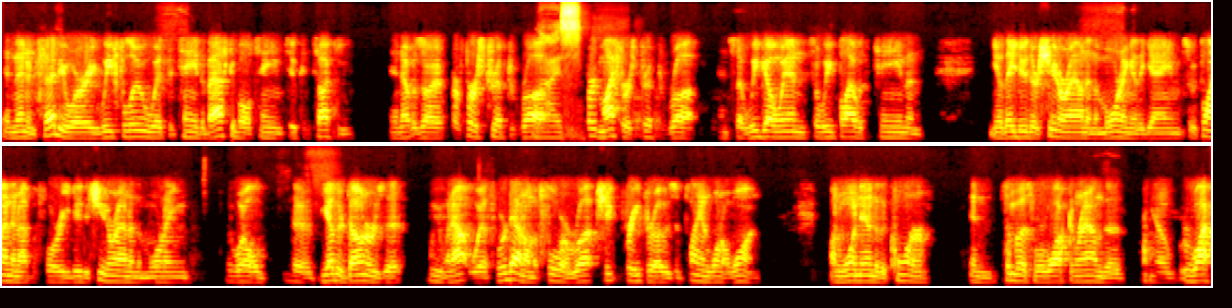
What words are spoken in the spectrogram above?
And then in February, we flew with the team, the basketball team, to Kentucky, and that was our, our first trip to Rupp. Nice. Or my first trip to Rupp. And so we go in, so we fly with the team, and you know they do their shoot around in the morning of the game. So we fly in the night before. You do the shoot around in the morning. Well, the the other donors that we went out with, we're down on the floor, Rupp shooting free throws and playing one on one on one end of the corner and some of us were walking around the, you know, we're walk,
